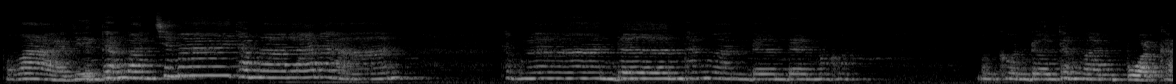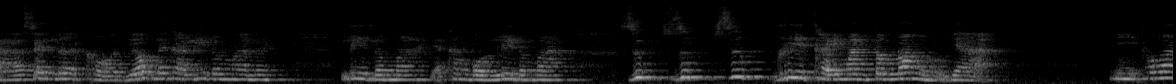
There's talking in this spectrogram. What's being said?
เพราะว่ายืนทั้งวันใช่ไหมทำงานร้านอาหารทำงานเดินทั้งวันเดินเดินบางคนบางคนเดินทั้งวันปวดขาเส้นเลือดขอดยกเลยค่ะรีดลงมาเลย รีดลงมาจากข้างบนรีดลงมาซึบซึบซึบรีดไขมันตรงน่องอย่ามีเพราะว่า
